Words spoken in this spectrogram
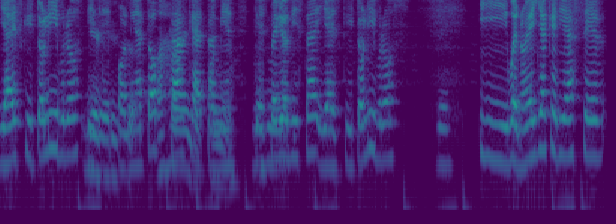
y ha escrito libros, y y, de Poniatowska, ajá, que de también que es periodista y ha escrito libros. Sí. Y bueno, ella quería ser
